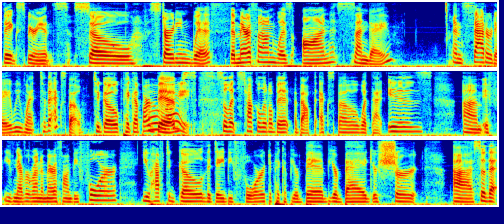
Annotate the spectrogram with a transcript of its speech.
The experience. So, starting with the marathon was on Sunday. And Saturday, we went to the expo to go pick up our Oh, bibs. right. So, let's talk a little bit about the expo, what that is. Um, if you've never run a marathon before, you have to go the day before to pick up your bib, your bag, your shirt. Uh, so, the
